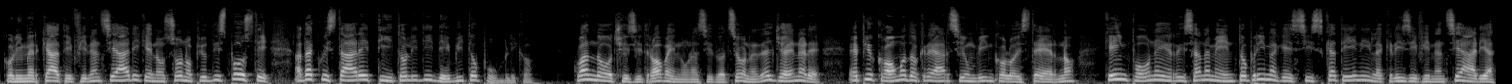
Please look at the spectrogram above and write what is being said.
con i mercati finanziari che non sono più disposti ad acquistare titoli di debito pubblico. Quando ci si trova in una situazione del genere è più comodo crearsi un vincolo esterno che impone il risanamento prima che si scateni la crisi finanziaria,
